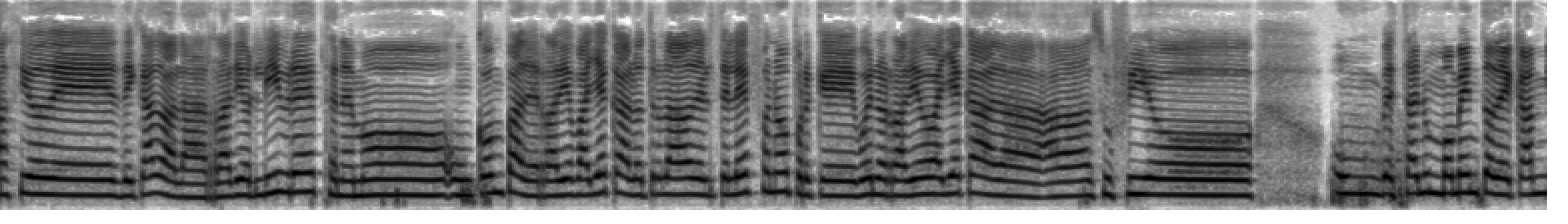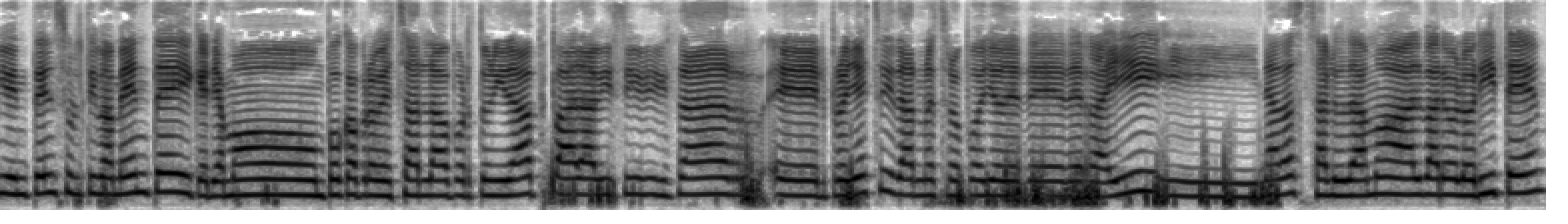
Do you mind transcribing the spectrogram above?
Espacio dedicado a las radios libres tenemos un compa de Radio Valleca al otro lado del teléfono porque, bueno, Radio Valleca ha sufrido está en un momento de cambio intenso últimamente y queríamos un poco aprovechar la oportunidad para visibilizar el proyecto y dar nuestro apoyo desde de raíz. Y nada, saludamos a Álvaro Lorite,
